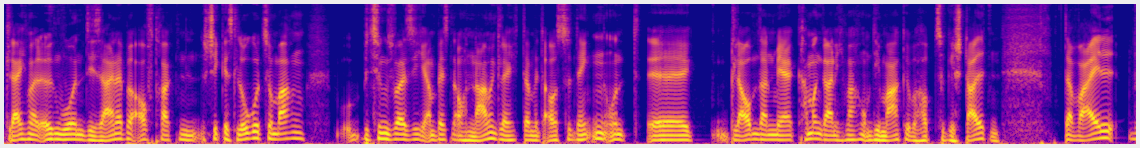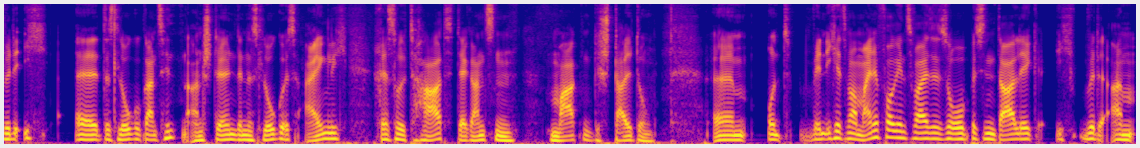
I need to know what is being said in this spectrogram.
gleich mal irgendwo einen Designer beauftragt, ein schickes Logo zu machen, beziehungsweise sich am besten auch einen Namen gleich damit auszudenken und äh, glauben dann mehr kann man gar nicht machen, um die Marke überhaupt zu gestalten. Dabei würde ich äh, das Logo ganz hinten anstellen, denn das Logo ist eigentlich Resultat der ganzen Markengestaltung. Ähm, und wenn ich jetzt mal meine Vorgehensweise so ein bisschen darlege, ich würde am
